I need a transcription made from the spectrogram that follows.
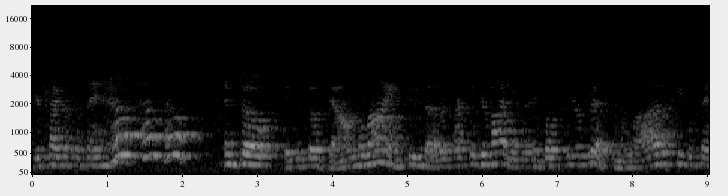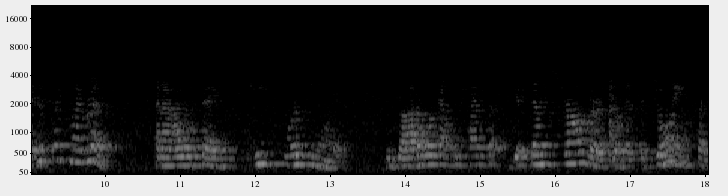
Your triceps are saying, help, help, help. And so it just goes down the line to the other parts of your body, and then it goes to your wrist. And a lot of people say, this hurts my wrist. And I always say, keep working at it. You've got to work out the triceps, get them stronger so that the joints, like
